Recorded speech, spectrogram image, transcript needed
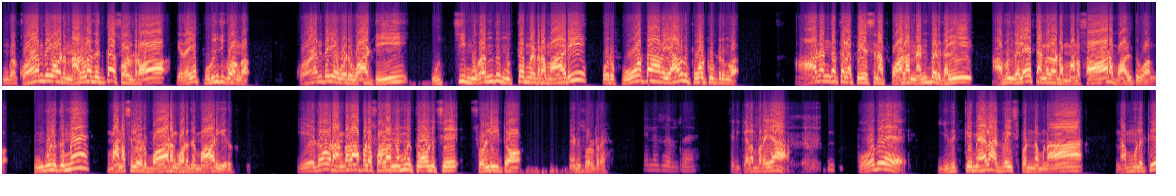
உங்க குழந்தையோட நல்லதுக்கு தான் சொல்றோம். இதைய புரிஞ்சுக்கோங்க. குழந்தைய ஒரு வாட்டி உச்சி முகந்து முத்தமிடுற மாதிரி ஒரு போட்டாவையாவது போட்டு விட்டுருங்க ஆதங்கத்துல பேசின பல நண்பர்கள் அவங்களே தங்களோட மனசார வாழ்த்துவாங்க. உங்களுக்குமே மனசுல ஒரு பாரம் குறைஞ்ச மாதிரி இருக்கும் ஏதோ ஒரு அங்கலாப்புல சொல்லணும்னு தோணுச்சு சொல்லிட்டோம் என்ன சொல்ற என்ன சொல்ற? சரி கிளம்புறியா? போது இதுக்கு மேல அட்வைஸ் பண்ணோம்னா நம்மளுக்கு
